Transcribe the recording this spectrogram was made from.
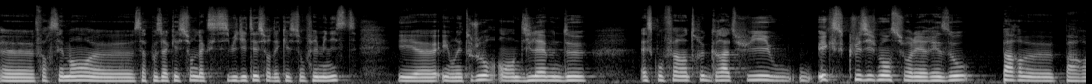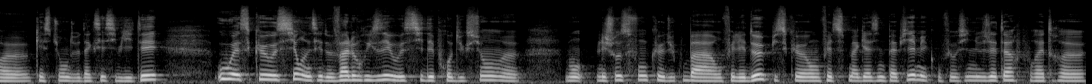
Euh, forcément, euh, ça pose la question de l'accessibilité sur des questions féministes. Et, euh, on est toujours en dilemme de est-ce qu'on fait un truc gratuit ou, exclusivement sur les réseaux par, par question d'accessibilité Ou est-ce que aussi on essaie de valoriser aussi des productions Bon, les choses font que du coup, bah, on fait les deux, puisqu'on fait ce magazine papier, mais qu'on fait aussi une newsletter pour être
